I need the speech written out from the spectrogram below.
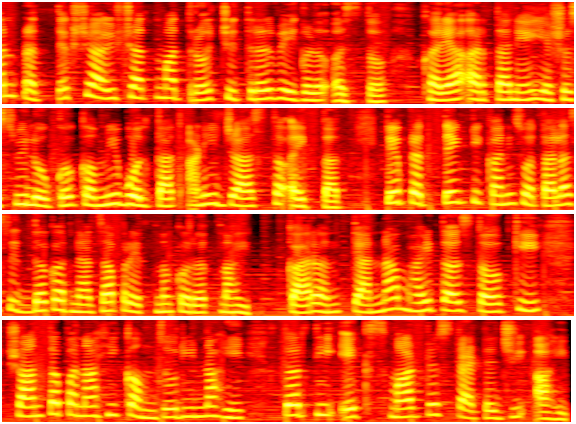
पण प्रत्यक्ष आयुष्यात मात्र चित्र वेगळं असतं. खऱ्या अर्थाने यशस्वी लोक कमी बोलतात आणि जास्त ऐकतात. ते प्रत्येक ठिकाणी स्वतःला सिद्ध करण्याचा प्रयत्न करत नाहीत. कारण त्यांना माहीत असतं की शांतपणा ही कमजोरी नाही तर ती एक स्मार्ट स्ट्रॅटेजी आहे.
